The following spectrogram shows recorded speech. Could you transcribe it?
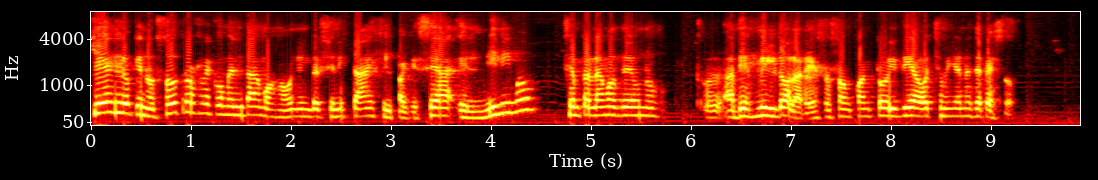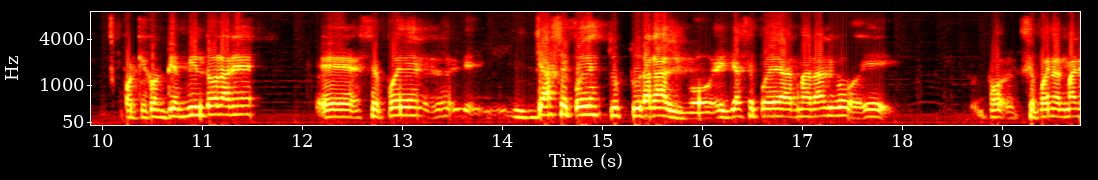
¿Qué es lo que nosotros recomendamos a un inversionista ángel para que sea el mínimo? Siempre hablamos de unos a 10 mil dólares. ¿Esos son cuánto hoy día? 8 millones de pesos. Porque con 10 mil dólares eh, se puede, ya se puede estructurar algo, eh, ya se puede armar algo, eh, se pueden armar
